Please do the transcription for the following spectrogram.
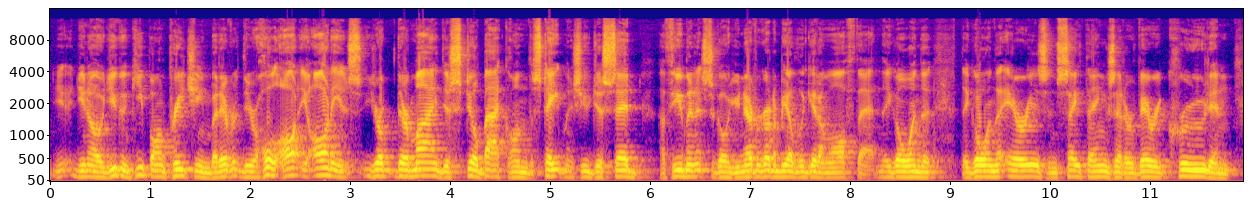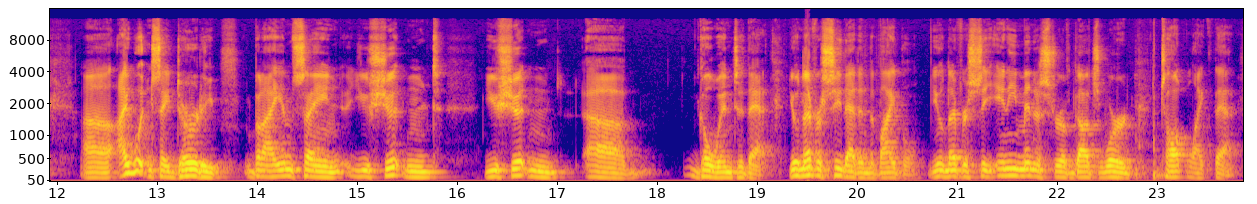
you, you, know, you can keep on preaching, but every, your whole audience, your, their mind is still back on the statements you just said a few minutes ago. You're never going to be able to get them off that. And they go in the, they go in the areas and say things that are very crude and, uh, I wouldn't say dirty, but I am saying you shouldn't, you shouldn't, uh, go into that. You'll never see that in the Bible. You'll never see any minister of God's word talk like that.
